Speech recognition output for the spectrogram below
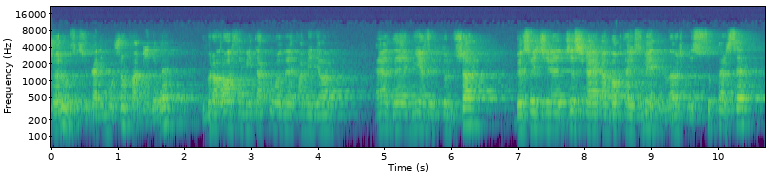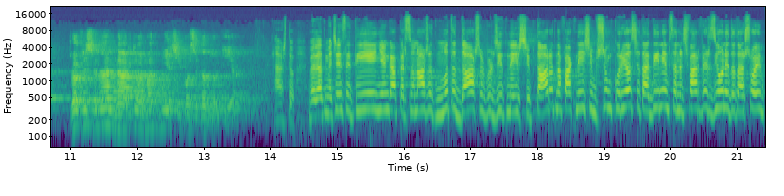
shëruese që u ka ndihmu shumë familjeve. Më ra rasti me i taku edhe familjarë Edhe njerëzit këtu në fshat besoj që gjithçka e kanë bërë këta hizmetin dhe është një super set profesional me aktorë ma të mirë që i posedon Turqia. Ashtu. Vedat meqenëse ti je një nga personazhet më të dashur për gjithë ne shqiptarët, në fakt ne ishim shumë kuriozë që ta dinim se në çfarë versioni do ta shohim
